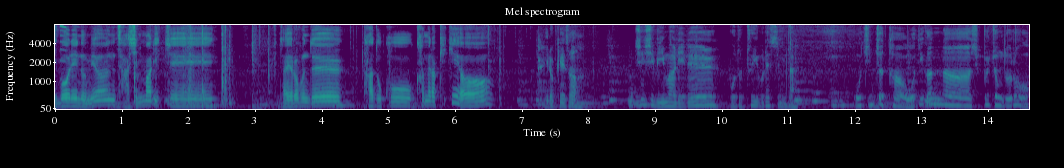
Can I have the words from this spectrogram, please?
이번에 넣으면 40마리째 자 여러분들 다 놓고 카메라 켤게요. 이렇게 해서 72마리를 모두 투입을 했습니다. 오 진짜 다 어디 갔나 싶을 정도로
